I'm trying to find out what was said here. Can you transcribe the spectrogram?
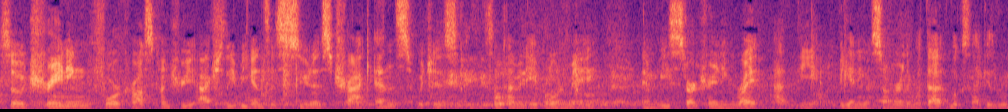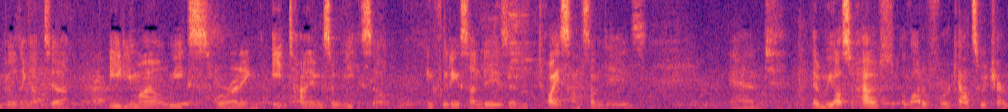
So, training for cross country actually begins as soon as track ends, which is sometime in April or May. And we start training right at the beginning of summer. And what that looks like is we're building up to 80 mile weeks. We're running eight times a week, so including Sundays and twice on some days. And then we also have a lot of workouts, which are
